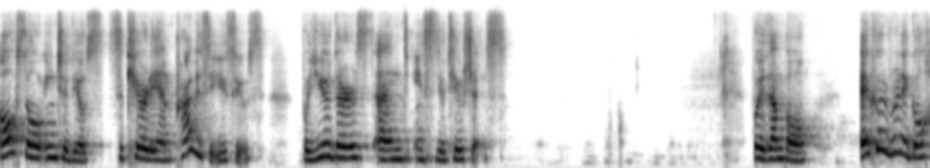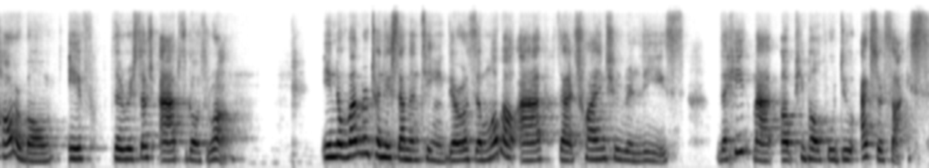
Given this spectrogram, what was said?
also introduce security and privacy issues for users and institutions. For example, it could really go horrible if the research apps goes wrong. In November 2017, there was a mobile app that trying to release the heat map of people who do exercise.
